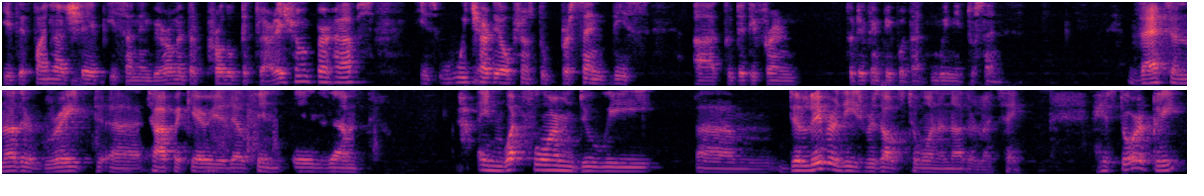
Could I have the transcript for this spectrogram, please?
if the final shape is an environmental product declaration, perhaps, is which are the options to present this uh, to the different to different people that we need to send. That's another great uh, topic area, Delphine. Is um, in what form do we um, deliver these results to one another? Let's say historically,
